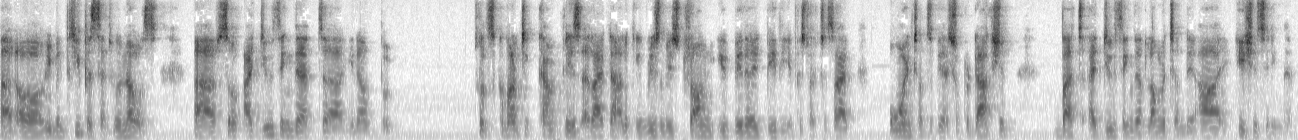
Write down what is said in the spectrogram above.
uh, or even 3%, who knows. so I do think that, you know, so commodity companies right now are looking reasonably strong, whether it be the infrastructure side or in terms of the actual production. But I do think that longer term there are issues hitting them.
